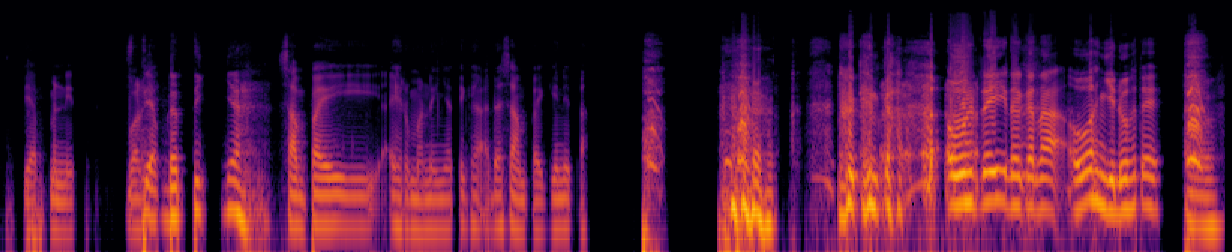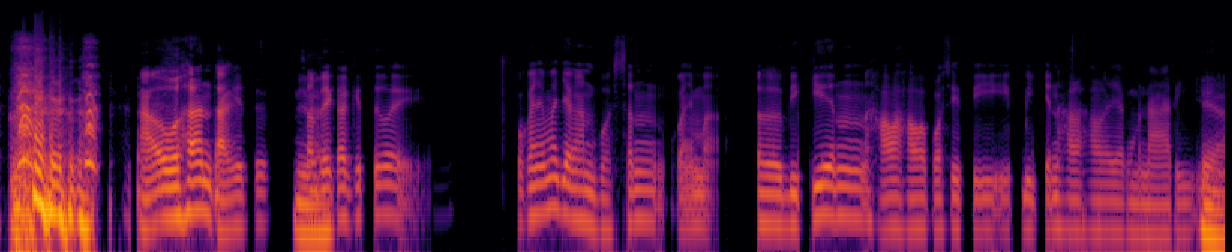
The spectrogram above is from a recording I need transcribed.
setiap menit boleh Setiap detiknya. sampai air maninya teh gak ada sampai gini tah Nakin ka eueuh deui na karena eueuh nyiduh teh Heeh. nah eueuhan tah gitu Iya. sampai ka gitu we. pokoknya mah jangan bosen pokoknya mah eh, bikin hal-hal positif bikin hal-hal yang menarik Iya.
